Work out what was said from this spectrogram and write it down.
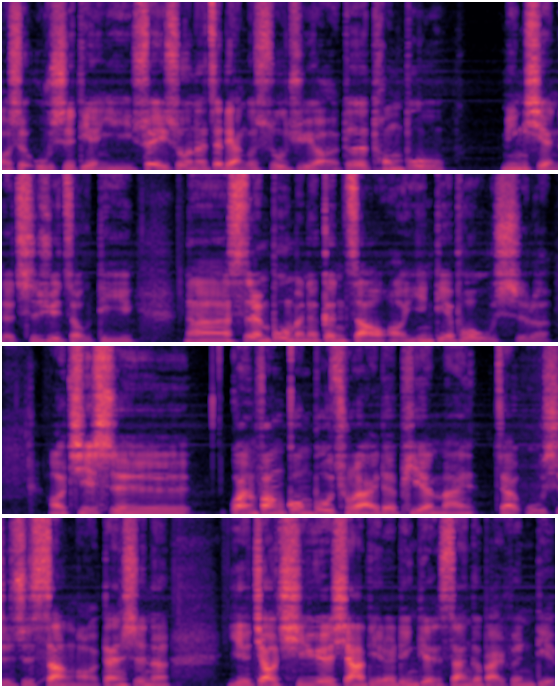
哦是五十点一，所以说呢，这两个数据啊都是同步明显的持续走低。那私人部门呢更糟哦，已经跌破五十了。哦，即使官方公布出来的 PMI 在五十之上哈，但是呢，也较七月下跌了零点三个百分点。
